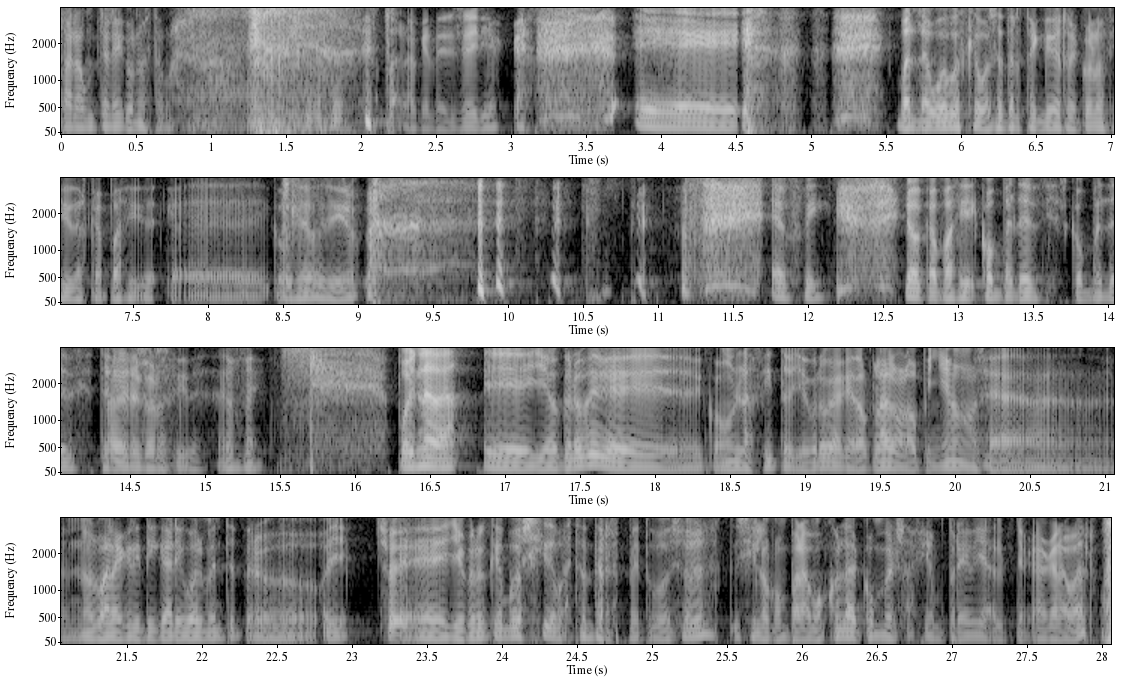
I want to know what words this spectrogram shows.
para un teleco no está mal. para lo que te enseña. Eh, banda huevos que vosotros tengáis reconocidas capacidades. Eh, ¿Cómo se llama así, no? en fin. No, capacidad, competencias, competencias tenéis reconocidas. En fin. Pues nada, eh, yo creo que con un lacito, yo creo que ha quedado claro la opinión. O sea, nos van a criticar igualmente, pero oye, Sí. eh, yo creo que hemos sido bastante respetuosos si lo comparamos con la conversación previa al- a grabar.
